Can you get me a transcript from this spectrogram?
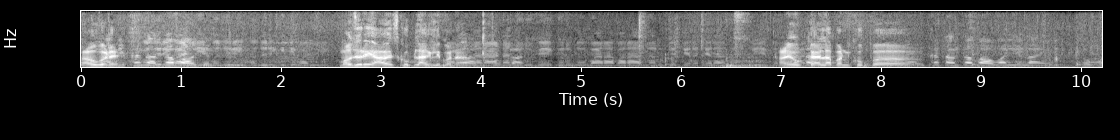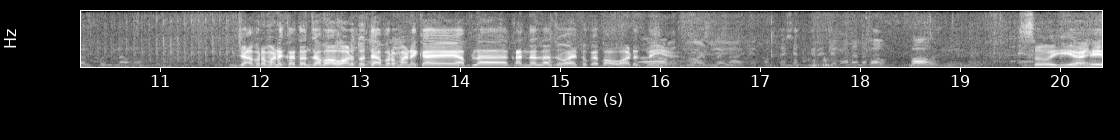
अवघड आहे. मजुरी यावेळेस खूप लागली पण बारा बारा हजार रुपये तेरा तेरा हजार रुपये. येतात. आणि उपटायला पण खूप अं, खतांचा भाव वाढलेला आहे. तो पण परिणाम होतो. ज्याप्रमाणे खतांचा भाव वाढतो त्याप्रमाणे काय आपला कांद्याला जो आहे तो काय भाव वाढत नाही आहे वाढलेला आहे. फक्त शेतकऱ्याच्या मालाला भाव भाव नाही. सो ही आहे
